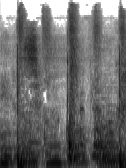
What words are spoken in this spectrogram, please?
dance on the floor.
